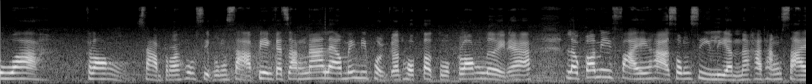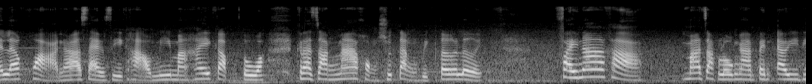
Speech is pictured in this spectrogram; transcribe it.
ตัวกล้อง 360 องศา เปลี่ยนกระจังหน้าแล้วไม่มีผลกระทบต่อตัวกล้องเลยนะคะ แล้วก็มีไฟค่ะทรงสี่เหลี่ยมนะคะ ทั้งซ้ายและขวานะคะ แสงสีขาวมีมาให้กับตัวกระจังหน้าของชุดแต่งวิกเตอร์เลย ไฟหน้าค่ะ มาจากโรงงานเป็น LED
